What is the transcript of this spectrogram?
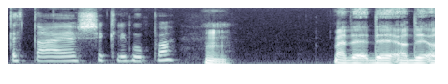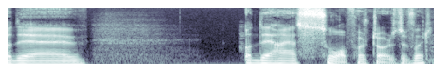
'dette er jeg skikkelig god på'. Men det, det, og, det, og, og det har jeg så forståelse for.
